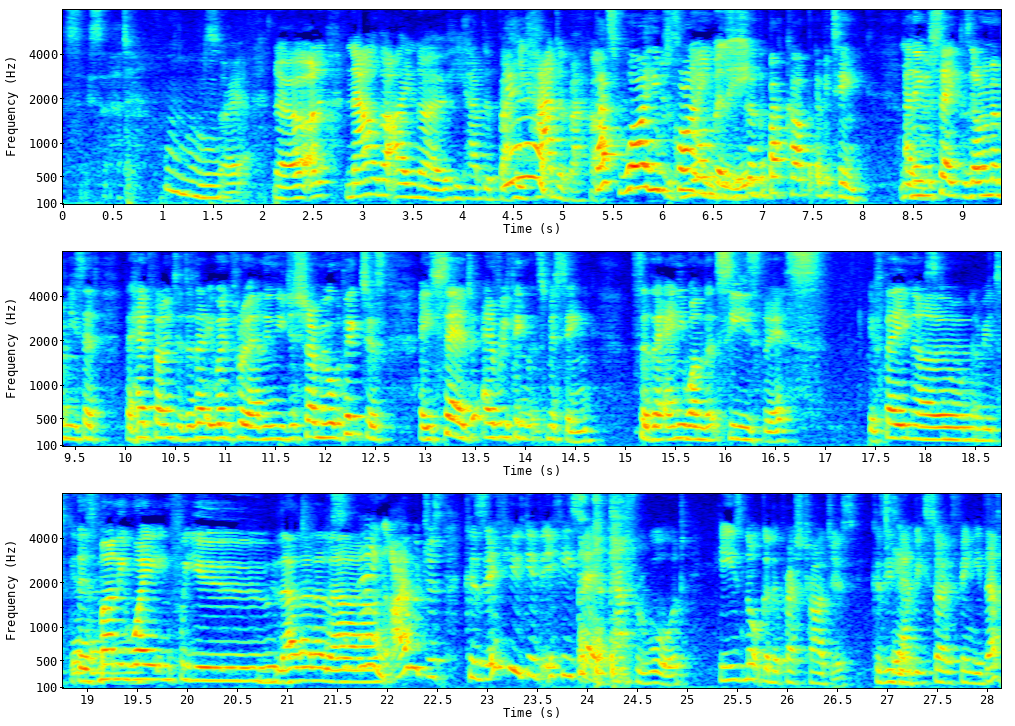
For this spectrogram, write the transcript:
So sad. Oh. Sorry. No, I, now that I know he had the back, he had a backup. That's why he was crying. Normally, normally- he said the backup, everything. And he was saying, because I remember he said the headphones, da, da, da, he went through it, and then you just showed me all the pictures. And he said everything that's missing, so that anyone that sees this, if they So know together. there's money waiting for you, la la la la. thing. I would just because if you give if he said cash reward, he's not going to press charges because he's Yeah. going to be so thingy. That's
